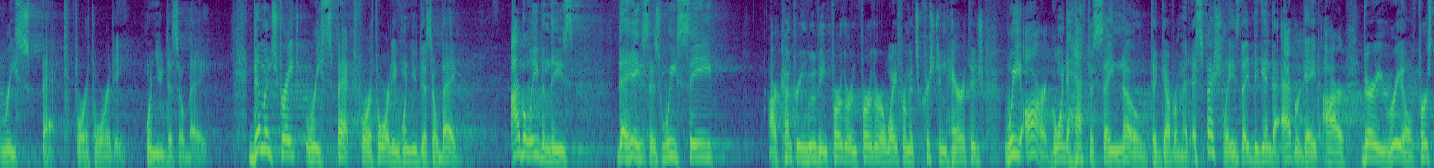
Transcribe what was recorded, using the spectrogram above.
respect for authority when you disobey. Demonstrate respect for authority when you disobey. I believe in these days as we see our country moving further and further away from its Christian heritage, we are going to have to say no to government, especially as they begin to abrogate our very real First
